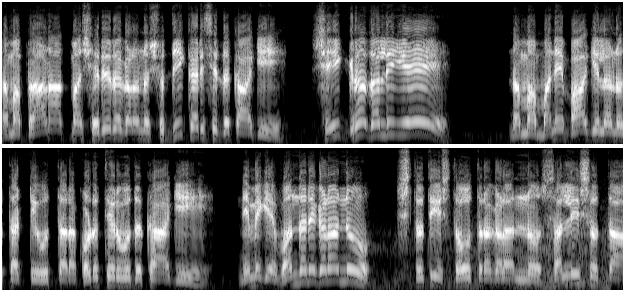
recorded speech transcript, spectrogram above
ನಮ್ಮ ಪ್ರಾಣಾತ್ಮ ಶರೀರಗಳನ್ನು ಶುದ್ಧೀಕರಿಸಿದ್ದಕ್ಕಾಗಿ ಶೀಘ್ರದಲ್ಲಿಯೇ ನಮ್ಮ ಮನೆ ಬಾಗಿಲನ್ನು ತಟ್ಟಿ ಉತ್ತರ ಕೊಡುತ್ತಿರುವುದಕ್ಕಾಗಿ ನಿಮಗೆ ವಂದನೆಗಳನ್ನು, ಸ್ತುತಿ ಸ್ತೋತ್ರಗಳನ್ನು ಸಲ್ಲಿಸುತ್ತಾ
